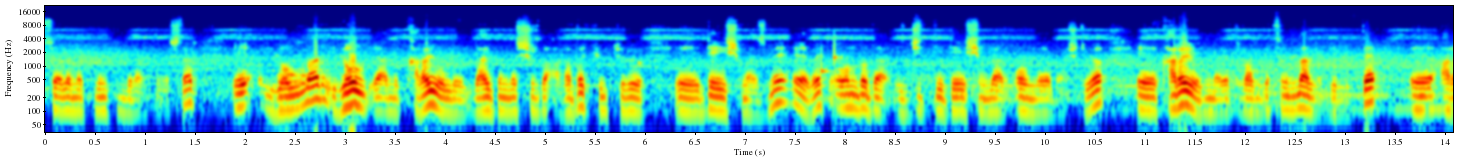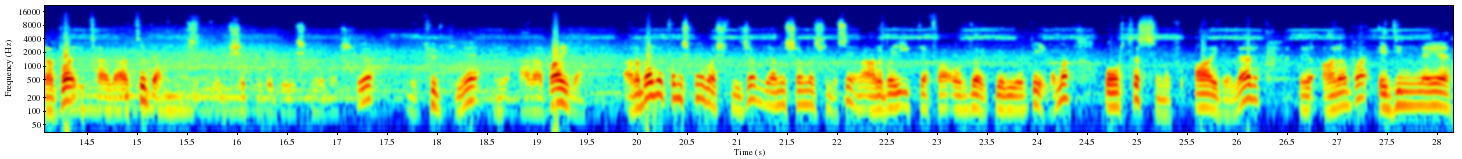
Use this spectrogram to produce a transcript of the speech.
söylemek mümkündür arkadaşlar. E, yollar, yol yani karayolu yaygınlaşır da araba kültürü e, değişmez mi? Evet, onda da ciddi değişimler olmaya başlıyor. E, karayoluna yapılan yatırımlarla birlikte e, araba ithalatı da ciddi bir şekilde değişmeye başlıyor. E, Türkiye e, arabayla arabayla tanışmaya başlayacağım. Yanlış anlaşılmasın. Yani arabayı ilk defa orada görüyor değil ama orta sınıf aileler e, araba edinmeye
